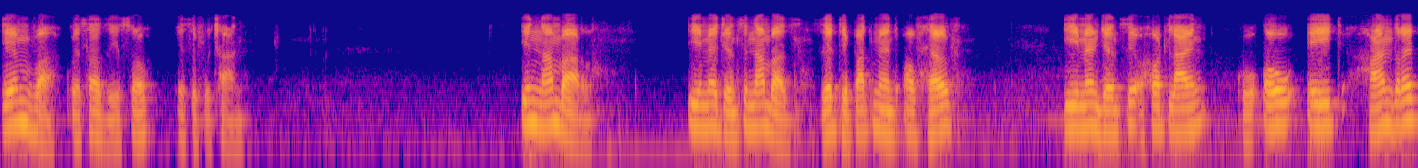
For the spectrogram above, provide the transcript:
emva kwesaziso esifutshane. Iinambara i-emergency numbers ze-department of health i-emergency hotline ngu-0800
